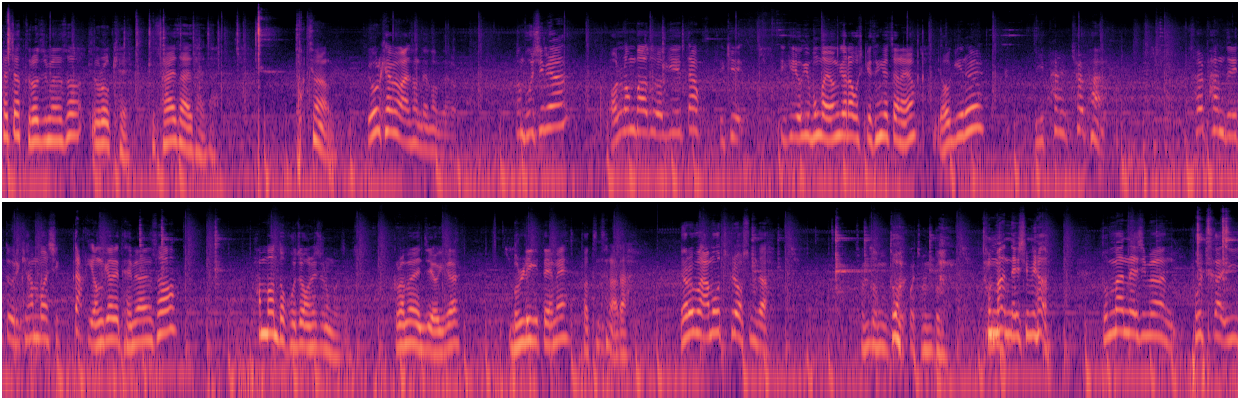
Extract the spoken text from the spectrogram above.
살짝 들어주면서 이렇게 살살살살 톡 튀어나오게. 이렇게 하면 완성된 겁니다. 여러분. 그럼 보시면 얼렁 봐도 여기 딱 이렇게, 이렇게 여기 뭔가 연결하고 싶게 생겼잖아요. 여기를 이 판, 철판, 철판들이 또 이렇게 한 번씩 딱 연결이 되면서 한 번 더 고정을 해주는 거죠. 그러면 이제 여기가 물리기 때문에 더 튼튼하다. 여러분 아무것도 필요 없습니다. 전동 돈. 돈 전동 돈만 내시면 돈만 내시면 볼트가 이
